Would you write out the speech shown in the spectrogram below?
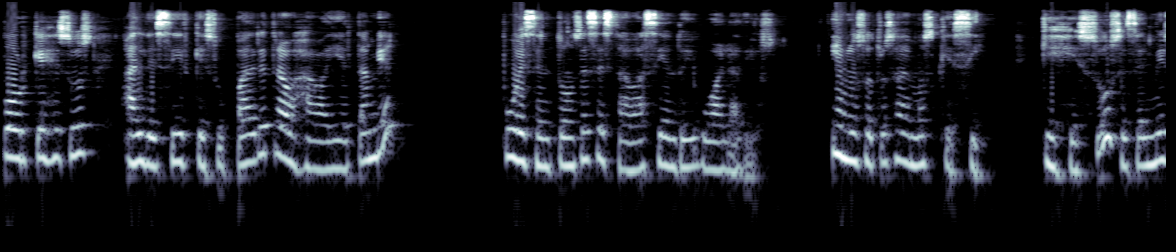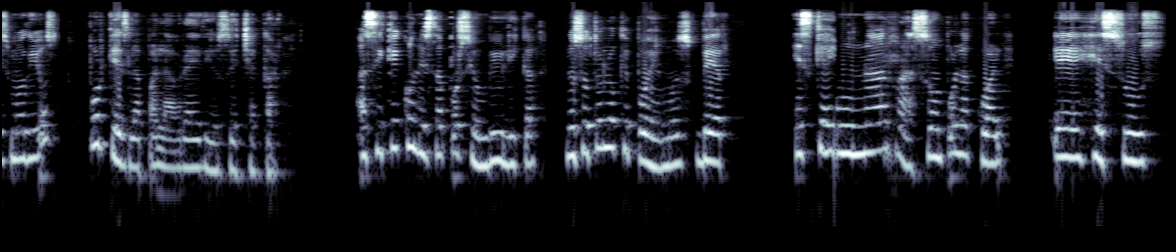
porque Jesús, al decir que su padre trabajaba y él también, pues entonces estaba haciendo igual a Dios. Y nosotros sabemos que sí, que Jesús es el mismo Dios porque es la palabra de Dios hecha carne. Así que con esta porción bíblica, nosotros lo que podemos ver es que hay una razón por la cual eh, Jesús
